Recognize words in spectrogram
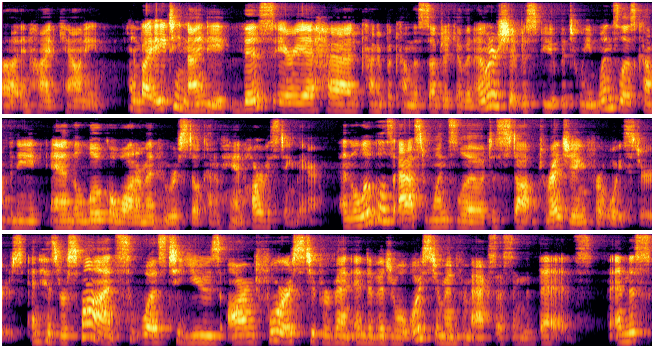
uh, in Hyde County. And by 1890, this area had kind of become the subject of an ownership dispute between Winslow's company and the local watermen who were still kind of hand harvesting there. And the locals asked Winslow to stop dredging for oysters. And his response was to use armed force to prevent individual oystermen from accessing the beds. And this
